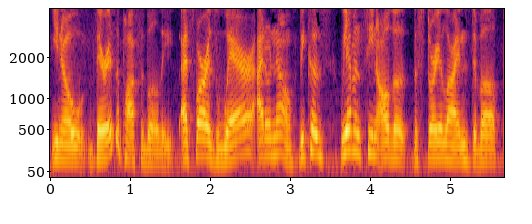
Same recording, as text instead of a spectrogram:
you know, there is a possibility. As far as where, I don't know because we haven't seen all the the storylines develop.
